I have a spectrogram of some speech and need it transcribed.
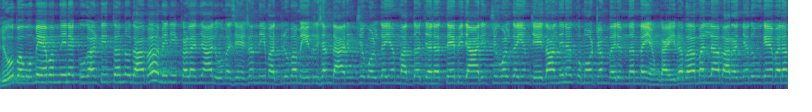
രൂപവുമേവം നിനക്കു കാട്ടിത്തന്നു താപമിനി കളഞ്ഞാൽ ഉമശേഷം നീ മദ്രൂപം ഈദൃശം ദാനിച്ചു കൊള്ളുകയും മദ്വജനത്തെ വിചാരിച്ചു കൊള്ളുകയും ചെയ്താൽ നിനക്ക് മോക്ഷം വരും നിർണയം. കൈതവമല്ല പറഞ്ഞതു കേവലം.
